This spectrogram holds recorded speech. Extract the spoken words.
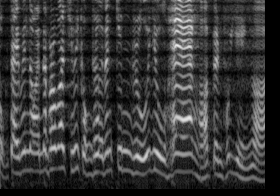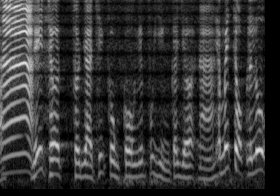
ตกใจไม่น้อยนะเพราะว่าชีวิตของเธอนั้นกินหรูอยู่แพง อ๋อ เป็นผู้หญิงเหรออ่านี่เธอส่วนใหญ่ที่โกงโกงๆนี่ผู้หญิงก็เยอะนะ ยังไม่จบเลยลูก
